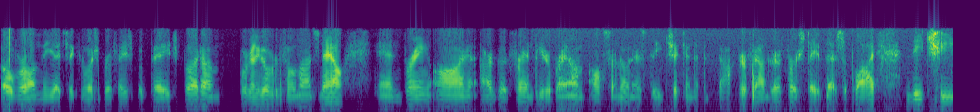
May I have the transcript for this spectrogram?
over on the uh, Chicken Whisperer Facebook page. But um, we're going to go over to the phone lines now and bring on our good friend Peter Brown, also known as the Chicken Doctor, founder of First State Vet Supply, the chief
